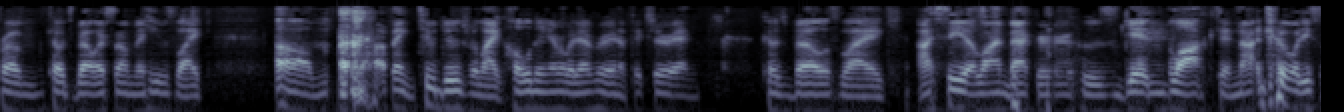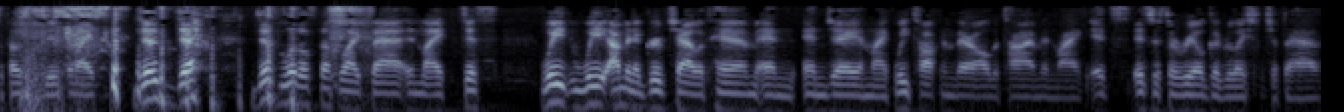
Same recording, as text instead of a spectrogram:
from Coach Bell or something. He was like, um, I think two dudes were like holding him or whatever in a picture, and Coach Bell's like, I see a linebacker who's getting blocked and not doing what he's supposed to do. So like, just, just, just little stuff like that. And like, just, we we I'm in a group chat with him and and Jay and like we talking there all the time and like it's it's just a real good relationship to have.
